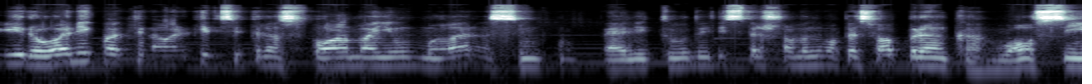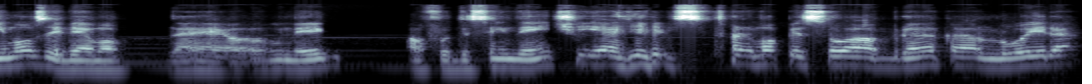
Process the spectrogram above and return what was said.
irônico é que na hora que ele se transforma em humano, assim, com pele e tudo, ele se transforma numa pessoa branca. O Al Simmons, ele é uma, né, um negro, afrodescendente, e aí ele se torna uma pessoa branca, loira.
